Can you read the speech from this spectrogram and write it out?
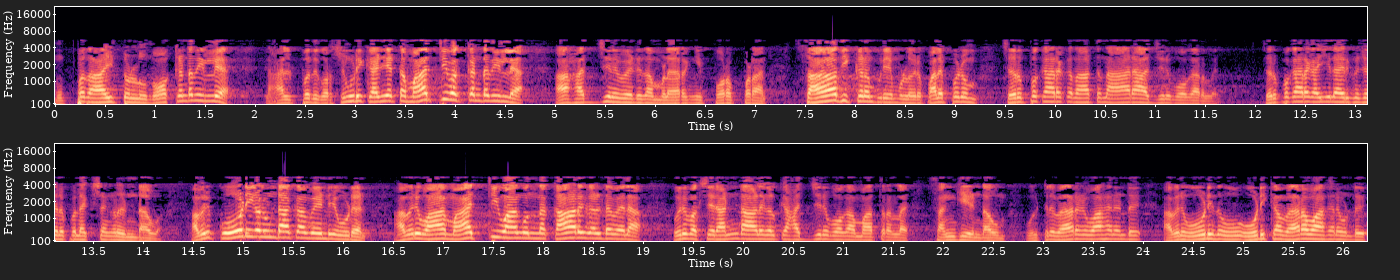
മുപ്പതായിട്ടുള്ളൂ നോക്കേണ്ടതില്ല. നാൽപ്പത് കുറച്ചും കൂടി കഴിയട്ടെ മാറ്റി വെക്കേണ്ടതില്ല. ആ ഹജ്ജിന് വേണ്ടി നമ്മൾ ഇറങ്ങി പുറപ്പെടാൻ സാധിക്കണം പ്രിയമുള്ളവർ പലപ്പോഴും ചെറുപ്പക്കാരൊക്കെ നാട്ടിൽ നിന്ന് ആരാ ഹജ്ജിന് പോകാറുള്ളത്? ചെറുപ്പക്കാരുടെ കയ്യിലായിരിക്കും ചിലപ്പോൾ ലക്ഷങ്ങൾ ഉണ്ടാവുക. അവർ കോടികൾ ഉണ്ടാക്കാൻ വേണ്ടി ഓടുകയാണ്. അവർ മാറ്റി വാങ്ങുന്ന കാറുകളുടെ വില ഒരു പക്ഷെ രണ്ടാളുകൾക്ക് ഹജ്ജിന് പോകാൻ മാത്രമുള്ള സംഖ്യ ഉണ്ടാവും. വീട്ടിൽ വേറൊരു വാഹനമുണ്ട്. അവന് ഓടി ഓടിക്കാൻ വേറെ വാഹനമുണ്ട്.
